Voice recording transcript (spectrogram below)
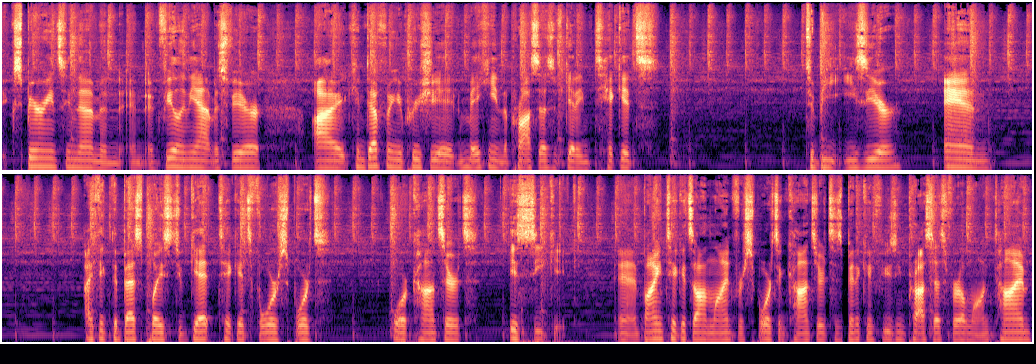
experiencing them and, and, and feeling the atmosphere, I can definitely appreciate making the process of getting tickets to be easier. And I think the best place to get tickets for sports or concerts is SeatGeek. And buying tickets online for sports and concerts has been a confusing process for a long time.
